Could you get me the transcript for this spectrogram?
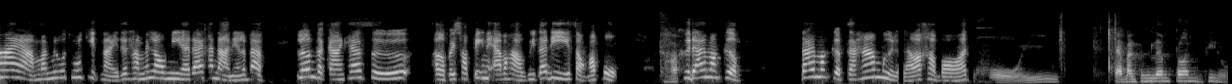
ง่ายอะมันไม่รู้ธุรกิจไหนจะทำให้เรามีรายได้ขนาดนี้แล้วแบบ เริ่มจากการแค่ซื้อเออไปช้อปปิ้งในแอปอะค่ะวิตาดีสองกระปุกครับคือได้มาเกือบได้มาเกือบจะห้าหมื่นแล้วอะค่ะบอสโอ้ยแต่มันเพิ่งเริ่มต้นพี่หนู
